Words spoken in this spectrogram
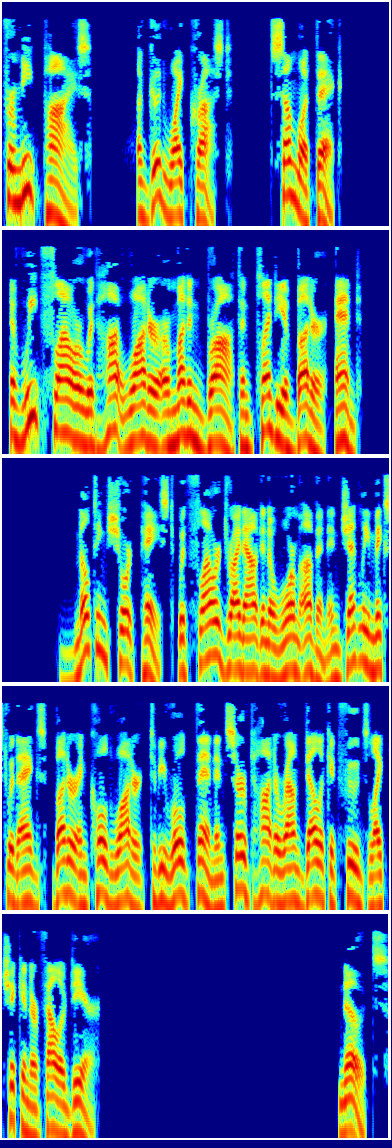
For meat pies, a good white crust. Somewhat thick. Of wheat flour with hot water or mutton broth and plenty of butter, and melting short paste, with flour dried out in a warm oven and gently mixed with eggs, butter and cold water, to be rolled thin and served hot around delicate foods like chicken or fallow deer. Notes.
